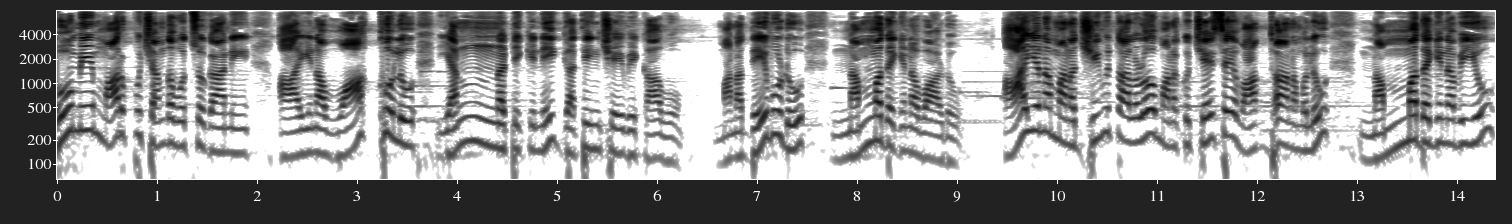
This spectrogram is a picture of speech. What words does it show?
భూమి మార్పు చెందవచ్చు కానీ ఆయన వాక్కులు ఎన్నటికి గతించేవి కావు. మన దేవుడు నమ్మదగినవాడు. ఆయన మన జీవితాలలో మనకు చేసే వాగ్దానములు నమ్మదగినవియు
